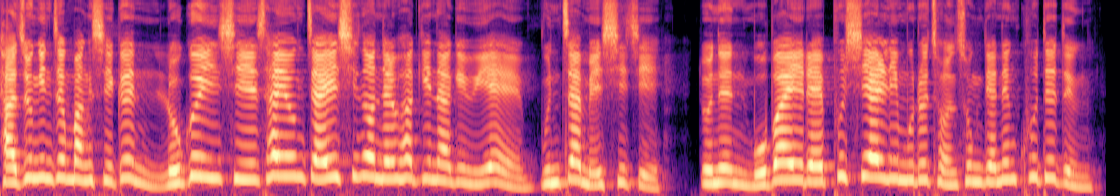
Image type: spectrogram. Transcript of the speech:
다중인증 방식은 로그인 시 사용자의 신원을 확인하기 위해 문자 메시지 또는 모바일의 푸시 알림으로 전송되는 코드 등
